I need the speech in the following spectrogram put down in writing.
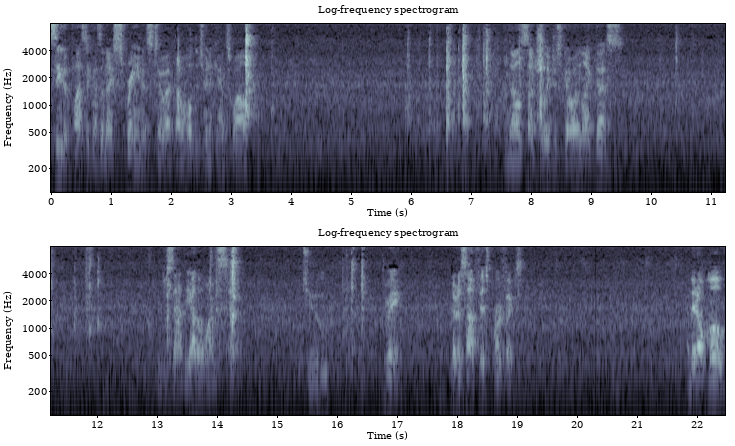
See the plastic has a nice springiness to it. That'll hold the tuna cans well. And they'll essentially just go in like this. And just add the other ones. Two, three. Notice how it fits perfect. And they don't move.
